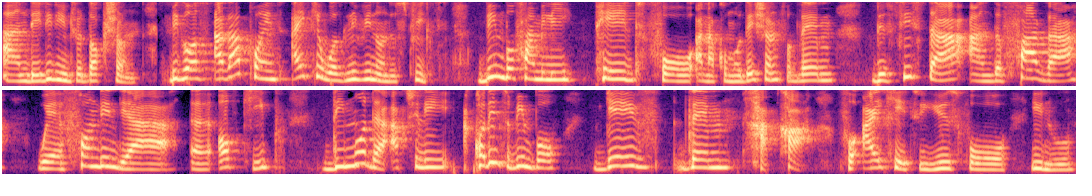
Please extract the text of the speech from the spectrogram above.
and they did introduction because at that point IK was living on the streets. Bimbo family paid for an accommodation for them. The sister and the father were funding their uh, upkeep. The mother actually, according to Bimbo, gave them her car for IK to use for, you know,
